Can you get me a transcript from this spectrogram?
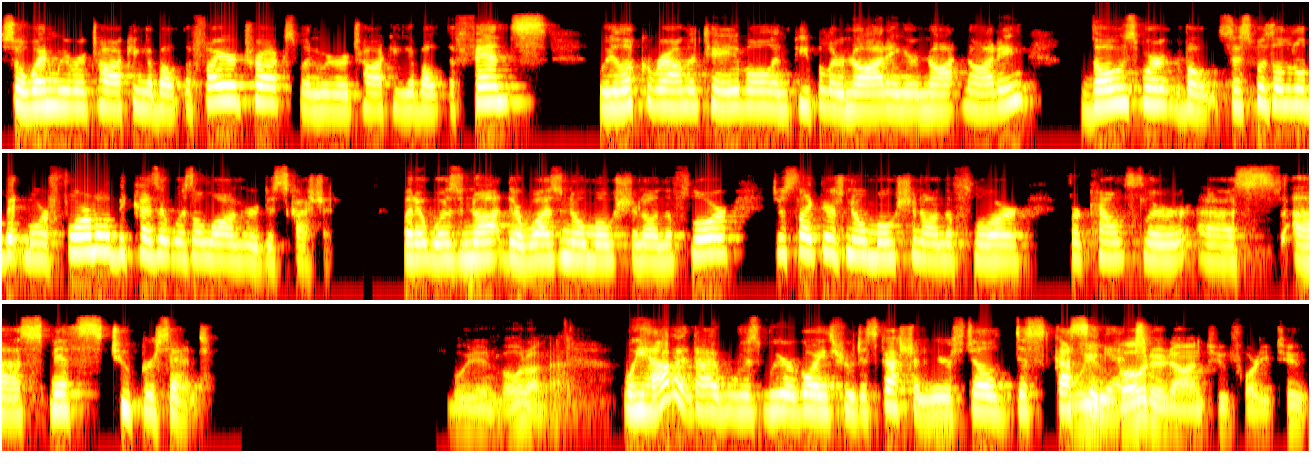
So when we were talking about the fire trucks, when we were talking about the fence, we look around the table and people are nodding or not nodding. Those weren't votes. This was a little bit more formal because it was a longer discussion. But it was not, there was no motion on the floor, just like there's no motion on the floor for Counselor uh, uh, Smith's 2%. We didn't vote on that. We haven't. I was, we were going through discussion. We were still discussing We it. We voted on two forty-two.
